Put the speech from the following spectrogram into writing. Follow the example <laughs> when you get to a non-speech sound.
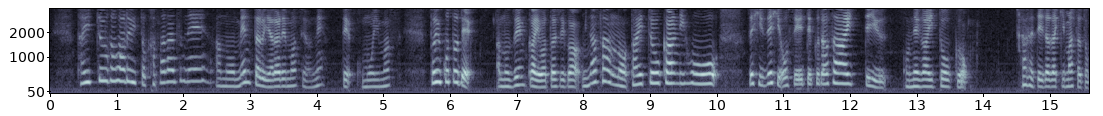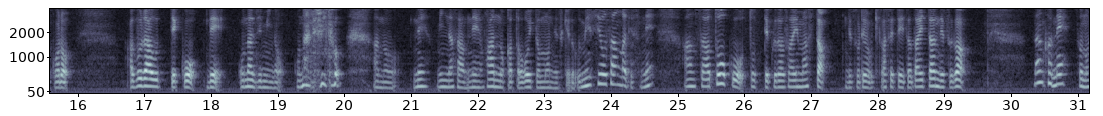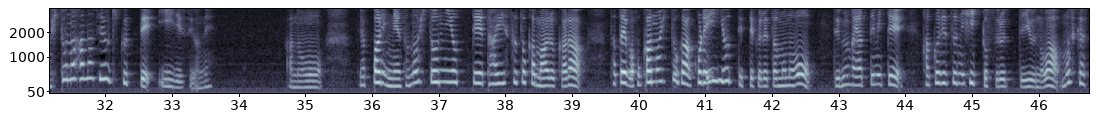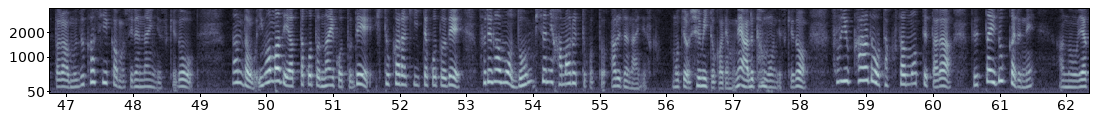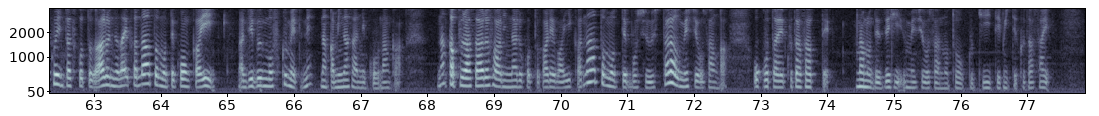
体調が悪いと必ずねあのメンタルやられますよね。って思います。ということであの前回私が皆さんの体調管理法をぜひぜひ教えてくださいっていうお願いトークをさせていただきましたところ、油売ってこでおなじみの、おなじみの、<laughs> あのね、皆さんね、ファンの方多いと思うんですけど、梅塩さんがですね、アンサートークを取ってくださいました。で、それを聞かせていただいたんですが、なんかね、その人の話を聞くっていいですよね。あの、やっぱりね、その人によって体質とかもあるから、例えば他の人がこれいいよって言ってくれたものを自分がやってみて確実にヒットするっていうのはもしかしたら難しいかもしれないんですけどなんだろう今までやったことないことで人から聞いたことでそれがもうドンピシャにはまるってことあるじゃないですか。もちろん趣味とかでもねあると思うんですけどそういうカードをたくさん持ってたら絶対どっかでねあの役に立つことがあるんじゃないかなと思って今回、まあ、自分も含めてねなんか皆さんにこうなんかなんかプラスアルファになることがあればいいかなと思って募集したら梅塩さんがお答えくださってなのでぜひ梅塩さんのトーク聞いてみてください。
